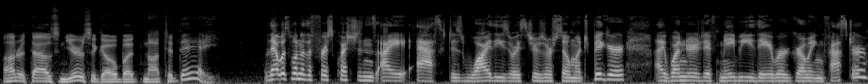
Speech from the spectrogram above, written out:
100,000 years ago, but not today? that was one of the first questions I asked is why these oysters are so much bigger. I wondered if maybe they were growing faster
